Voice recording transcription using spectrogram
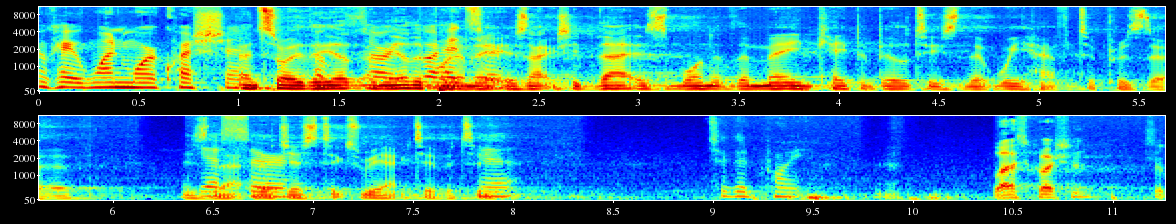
Okay, one more question. And sorry, the, oh, other, sorry, and the other point ahead, I make is actually that is one of the main capabilities that we have to preserve, is yes, that sir. logistics reactivity. Yeah, it's a good point. Yeah. Last question? So,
